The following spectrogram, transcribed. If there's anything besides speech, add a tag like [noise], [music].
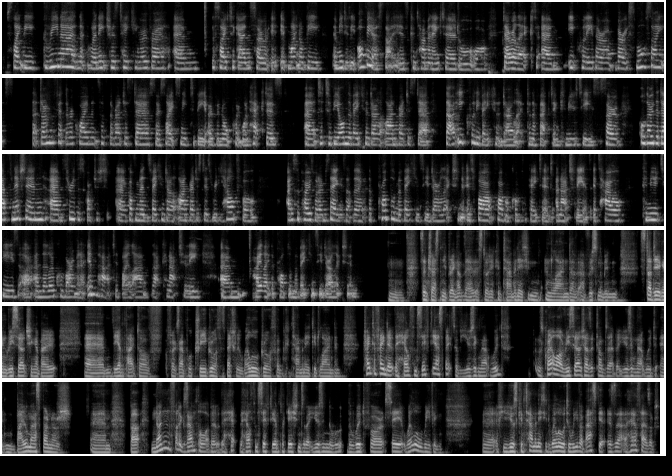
slightly greener where nature is taking over um, the site again. So it, it might not be immediately obvious that it is contaminated or, or derelict. Um, equally, there are very small sites that don't fit the requirements of the register. So sites need to be over 0.1 hectares uh, to, to be on the vacant and derelict land register that are equally vacant and derelict and affecting communities. So although the definition um, through the Scottish uh, Government's vacant derelict land register is really helpful, I suppose what I'm saying is that the, the problem of vacancy and dereliction is far far more complicated, and actually it's, it's how communities are, and the local environment are impacted by land that can actually um, highlight the problem of vacancy and dereliction. Mm. It's interesting you bring up the, the story of contamination in land. I've, I've recently been studying and researching about um, the impact of, for example, tree growth, especially willow growth on contaminated land, and trying to find out the health and safety aspects of using that wood. There's quite a lot of research, as it turns out, about using that wood in biomass burners, um, but none, for example, about the, he- the health and safety implications about using the, w- the wood for, say, willow weaving. Uh, if you use contaminated willow to weave a basket, is that a health hazard?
